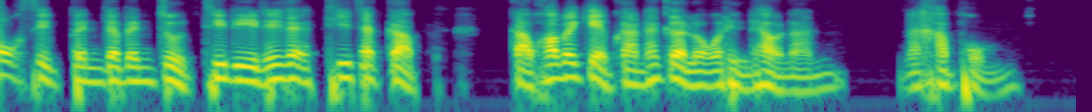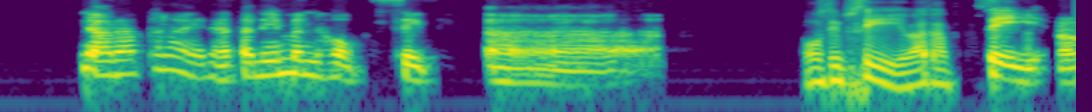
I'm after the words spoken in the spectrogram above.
หกสิบเป็นจะเป็นจุดที่ดีที่จะที่จะกลับกลับเข้าไปเก็บกันถ้าเกิดลงมาถึงแถวนั้นนะครับผม แนวรับเท่าไหร่นะ ตอนนี้มันหกสิบเอ่อหกสิบสี่ป่ะครับสี่อ๋อ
